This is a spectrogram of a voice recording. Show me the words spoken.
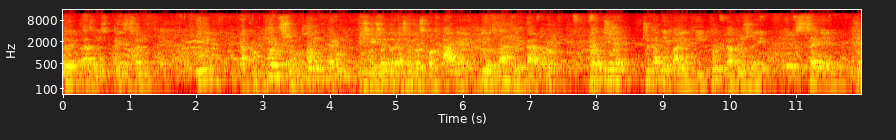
my razem z Państwem i jako pierwszym punktem dzisiejszego naszego spotkania w dniu otwartym teatru będzie czytanie bajki tu na dużej scenie, gdzie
